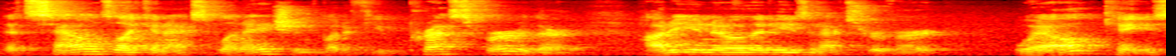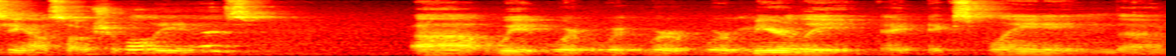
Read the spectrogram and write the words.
That sounds like an explanation, but if you press further, how do you know that he's an extrovert? Well, can't you see how sociable he is? Uh, we, we're, we're, we're merely explaining the,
